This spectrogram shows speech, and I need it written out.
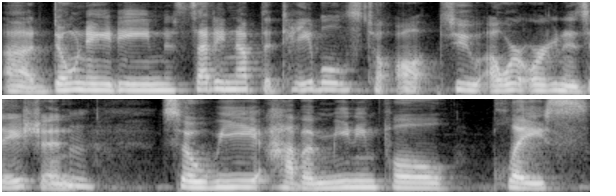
uh, donating, setting up the tables to all, to our organization. So we have a meaningful place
